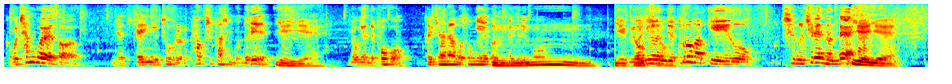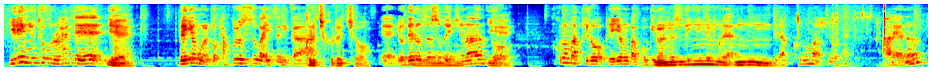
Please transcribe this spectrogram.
그걸 참고해서 이제 개인 유튜브를 하고 싶어 하신 분들이 예, 예. 여기 이제 보고 그렇게 하라고 소개도 해드리고 음. 예, 그렇죠. 여기는 이제 크로마키로 칠을 칠했는데 예, 예. 1인 유튜브를 할때 예. 배경을 또 바꿀 수가 있으니까 그렇죠, 그렇죠. 예, 요대로 쓸 수도 있지만 또 예. 크로마키로 배경 바꾸기를 할 수도 있기 때문에 음. 그냥 크로마키로 다 안에는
